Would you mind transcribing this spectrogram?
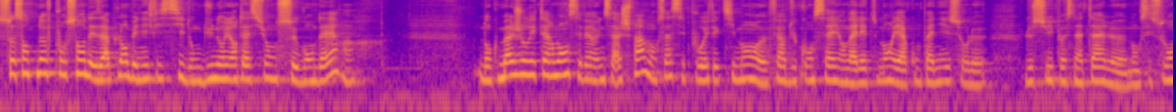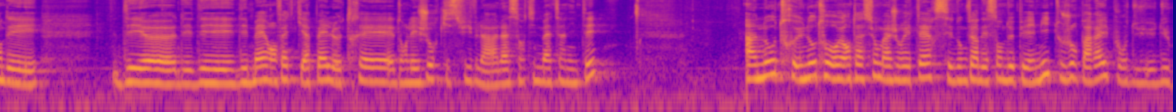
69% des appelants bénéficient donc d'une orientation secondaire. Donc majoritairement c'est vers une sage-femme. Donc ça c'est pour effectivement faire du conseil en allaitement et accompagner sur le, le suivi postnatal. Donc c'est souvent des euh, des, mères en fait, qui appellent dans les jours qui suivent la, sortie de maternité. une autre orientation majoritaire, c'est donc vers des centres de PMI, toujours pareil pour du,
